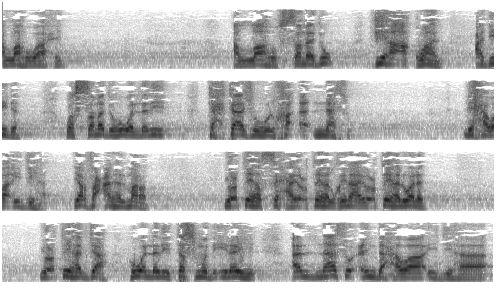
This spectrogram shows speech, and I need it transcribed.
الله واحد. الله الصمد. فيها أقوال عديدة. والصمد هو الذي تحتاجه الناس لحوائجها. يرفع عنها المرض. يعطيها الصحة يعطيها الغناء يعطيها الولد يعطيها الجاه. هو الذي تصمد إليه الناس عند حوائجها.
